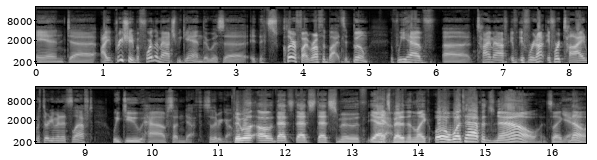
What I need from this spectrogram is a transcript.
and uh, I appreciate before the match began, there was a. It, it's clarified right off the bat. It said, "Boom! If we have uh, time after, if, if we're not, if we're tied with 30 minutes left, we do have sudden death." So there we go. They will. Oh, that's that's that's smooth. Yeah, it's better than like, oh, what happens now? It's like Yeah. no.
